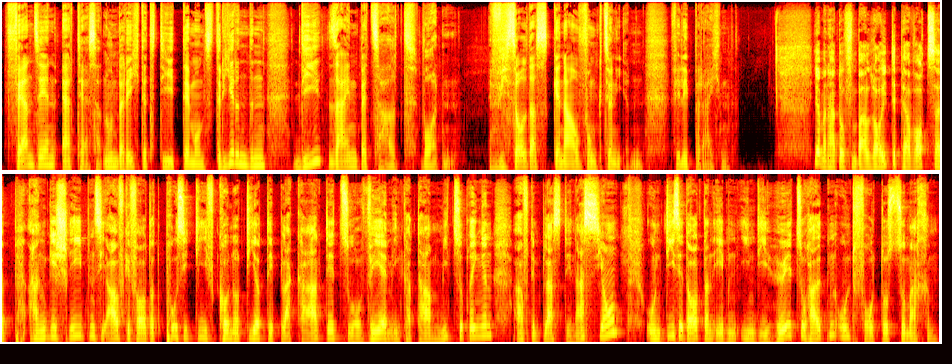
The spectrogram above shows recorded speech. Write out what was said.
Fernsehen RTS hat nun berichtet, die Demonstrierenden, die seien bezahlt worden. Wie soll das genau funktionieren? Philipp Reichen. Ja, man hat offenbar Leute per WhatsApp angeschrieben, sie aufgefordert, positiv konnotierte Plakate zur WM in Katar mitzubringen auf dem Place des Nations und diese dort dann eben in die Höhe zu halten und Fotos zu machen.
